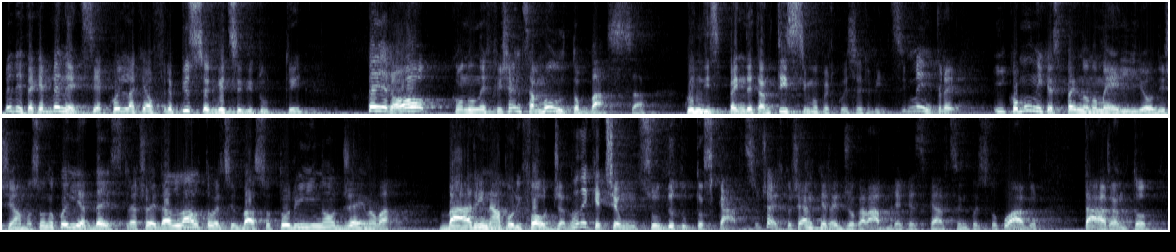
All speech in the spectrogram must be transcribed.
Vedete che Venezia è quella che offre più servizi di tutti, però con un'efficienza molto bassa, quindi spende tantissimo per quei servizi, mentre i comuni che spendono meglio, diciamo, sono quelli a destra, cioè dall'alto verso il basso, Torino, Genova, Bari, Napoli, Foggia. Non è che c'è un sud tutto scarso, certo c'è anche Reggio Calabria che è scarso in questo quadro, Taranto,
